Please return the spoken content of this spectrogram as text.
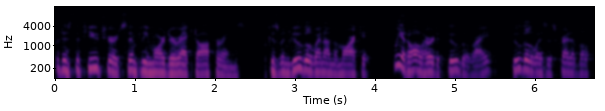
But is the future simply more direct offerings? Because when Google went on the market, we had all heard of Google, right? Google was as credible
